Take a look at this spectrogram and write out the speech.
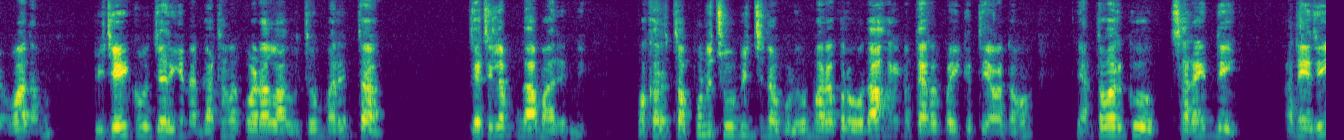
వివాదం విజయ్కు జరిగిన ఘటన కూడా లాగుతూ మరింత జటిలంగా మారింది. ఒకరు తప్పును చూపించినప్పుడు మరొకరు ఉదాహరణ తెరపైకి తేవటం ఎంతవరకు సరైంది అనేది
